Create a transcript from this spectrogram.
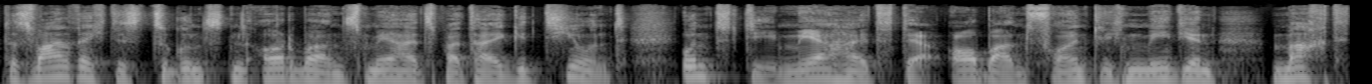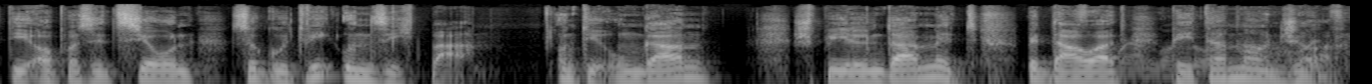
Das Wahlrecht ist zugunsten Orbans Mehrheitspartei getunt und die Mehrheit der Orban-freundlichen Medien macht die Opposition so gut wie unsichtbar. Und die Ungarn spielen da mit, bedauert Peter Monjor.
